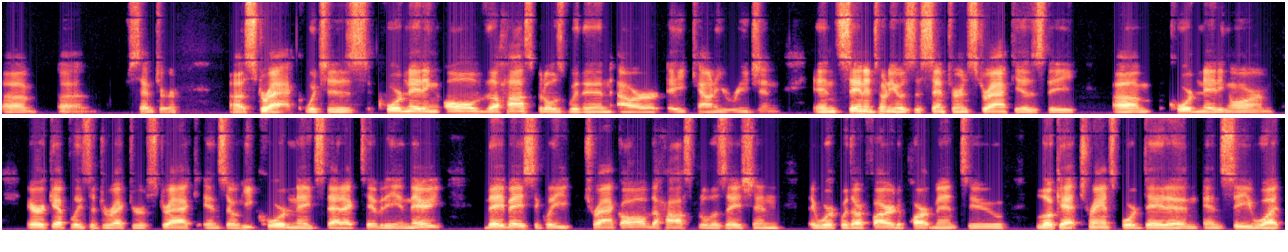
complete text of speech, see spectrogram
um, uh, Center uh, STRAC, which is coordinating all of the hospitals within our eight county region. And San Antonio is the center, and STRAC is the um, coordinating arm. Eric Epley is the director of STRAC, and so he coordinates that activity. And they they basically track all of the hospitalization. They work with our fire department to look at transport data and, and see what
